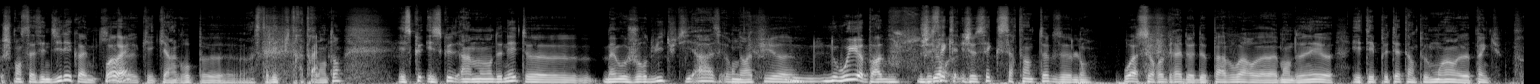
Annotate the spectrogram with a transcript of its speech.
je- pense à Zenzile quand même, qui, Ouais, ouais. euh, qui est, qui est un groupe euh, installé depuis très très longtemps. Est-ce que, est-ce que à un moment donné, te- même aujourd'hui, tu te dis ah, on aurait pu. euh, Oui, euh, pas- Je sais que je sais que certains thugs euh, l'ont. Ouais. Ce regret de ne pas avoir euh, à un moment donné euh, été peut-être un peu moins euh, punk.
